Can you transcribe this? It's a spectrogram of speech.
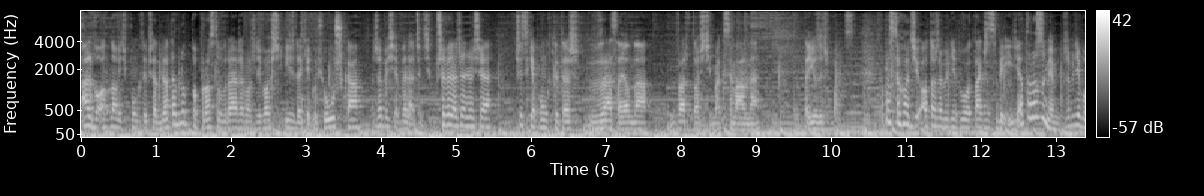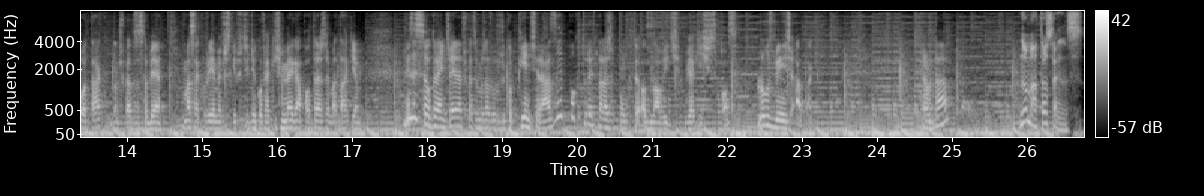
albo odnowić punkty przedmiotem, lub po prostu w razie możliwości iść do jakiegoś łóżka, żeby się wyleczyć. Przy wyleczeniu się wszystkie punkty też wracają na wartości maksymalne, te usage points. Po prostu chodzi o to, żeby nie było tak, że sobie idzie. Ja to rozumiem, żeby nie było tak, na przykład, że sobie masakrujemy wszystkich przeciwników jakimś mega potężnym atakiem. Więc jest to ograniczenie, na przykład że można użyć go 5 razy, po których należy punkty odnowić w jakiś sposób. Lub zmienić atak. Prawda? No ma to sens.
